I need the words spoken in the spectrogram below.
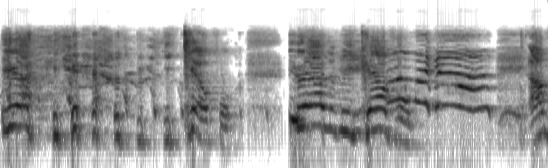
you, have, you have to be careful. You have to be careful. Oh my god! I'm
